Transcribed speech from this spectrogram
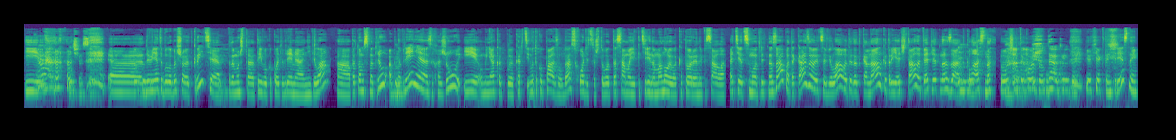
И э, для меня это было большое открытие, потому что ты его какое-то время не вела. А потом смотрю обновление, захожу, и у меня как бы карти... вот такой пазл, да, сходится, что вот та самая Екатерина Манойла, которая написала «Отец смотрит на Запад», оказывается, вела вот этот канал, который я читала пять лет назад. Классно. В общем, такой тоже. Да, круто. Эффект интересный.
